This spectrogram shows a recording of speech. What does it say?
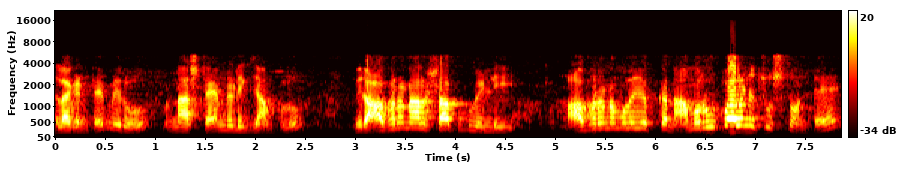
ఎలాగంటే మీరు నా స్టాండర్డ్ ఎగ్జాంపుల్ మీరు ఆభరణాల షాపుకు వెళ్ళి ఆభరణముల యొక్క నామరూపాలను చూస్తుంటే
